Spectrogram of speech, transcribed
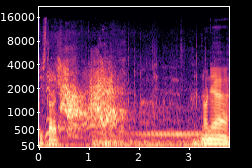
pistolet. No nie.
